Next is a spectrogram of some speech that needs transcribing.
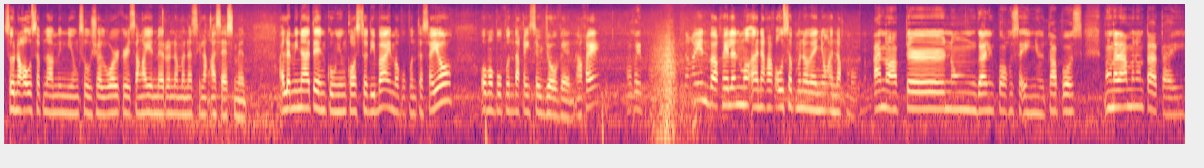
So, nakausap namin yung social worker. Sa ngayon, meron naman na silang assessment. Alamin natin kung yung custody ba ay mapupunta sa'yo o mapupunta kay Sir Joven. Okay? Okay po. Sa ngayon ba, kailan mo ah, nakakausap mo naman yung anak mo? Ano, after nung galing po ako sa inyo, tapos nung nalaman ng tatay,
